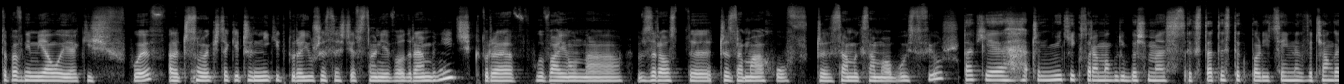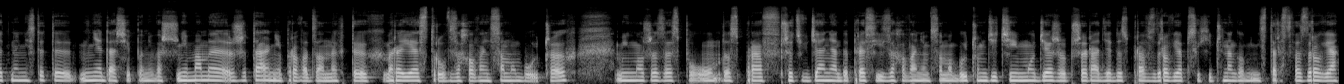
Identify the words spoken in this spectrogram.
to pewnie miało jakiś wpływ, ale czy są jakieś takie czynniki, które już jesteście w stanie wyodrębnić, które wpływają na wzrosty czy zamachów, czy samych samobójstw już? Takie czynniki, które moglibyśmy z tych statystyk policyjnych wyciągać, no niestety nie da się, ponieważ nie mamy rzetelnie prowadzonych tych rejestrów zachowań samobójczych, mimo że zespół do spraw przeciwdziałania depresji i zachowaniom samobójczym dzieci i młodzieży przy Radzie do Spraw Zdrowia Psychicznego Ministerstwa Zdrowia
